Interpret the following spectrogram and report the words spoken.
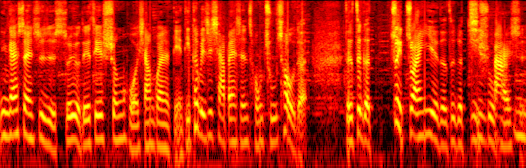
应该算是所有的这些生活相关的点滴，特别是下半身从除臭的的这个最专业的这个技术开始，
